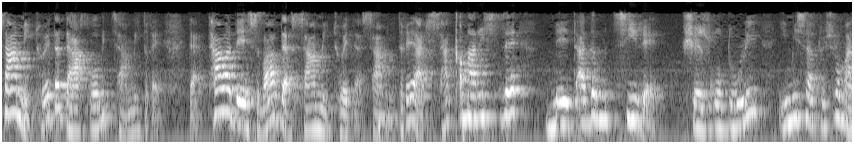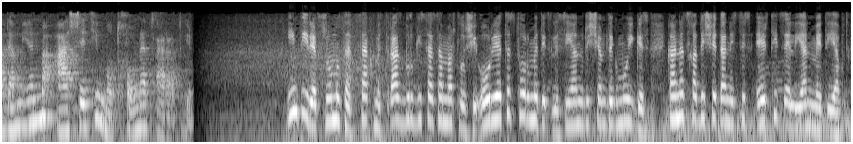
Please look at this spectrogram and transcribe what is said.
3 თვე და დაახლოებით 3 დღე. და თავად ეს ვადა 3 თვე და 3 დღე არის საკმარისზე მეტად მცირე შეზღუდული იმისათვის, რომ ადამიანმა ასეთი მოთხოვნა წარადგინოს. იმ პირებს, რომელთაც საქმე სტრასბურგის სასამართლოში 2012 წლის იანვრის შემდეგ მოიგეს, განაცხადის შეტანისთვის 1 წელი ან მეტი აქვთ,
